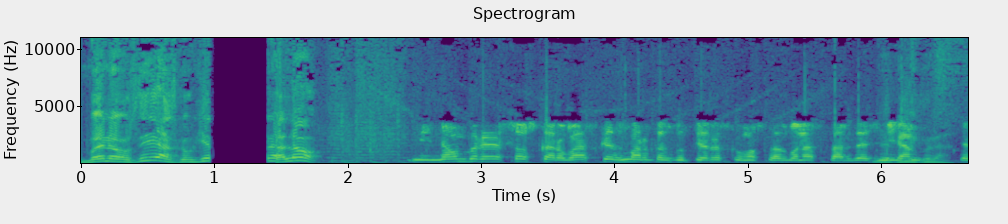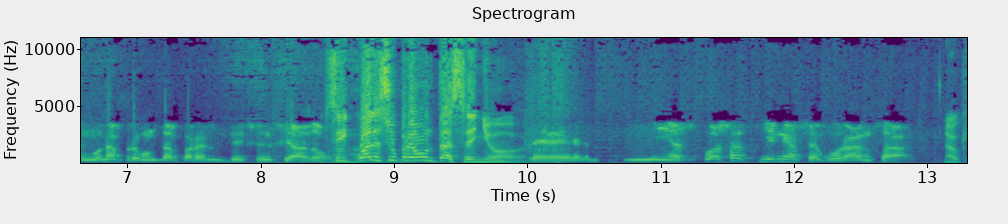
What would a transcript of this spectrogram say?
Buenos días, ¿con quién? Aló. Mi nombre es Oscar Vázquez Marcos Gutiérrez. ¿Cómo estás? Buenas tardes. De Mira, película. tengo una pregunta para el licenciado. Sí, ¿cuál es su pregunta, señor? Eh, mi esposa tiene aseguranza. Ok.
